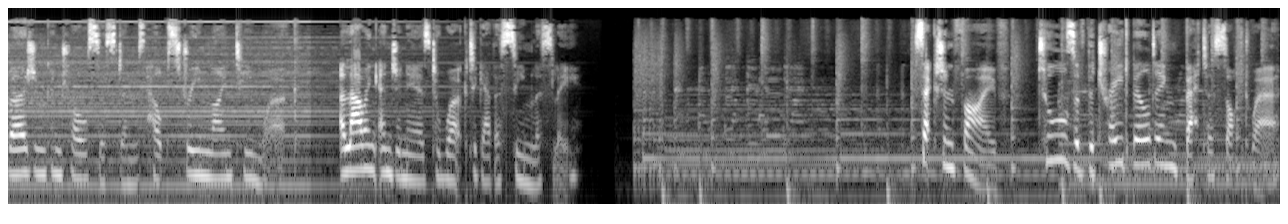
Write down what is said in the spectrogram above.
version control systems help streamline teamwork, allowing engineers to work together seamlessly. Section 5 Tools of the Trade Building Better Software.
